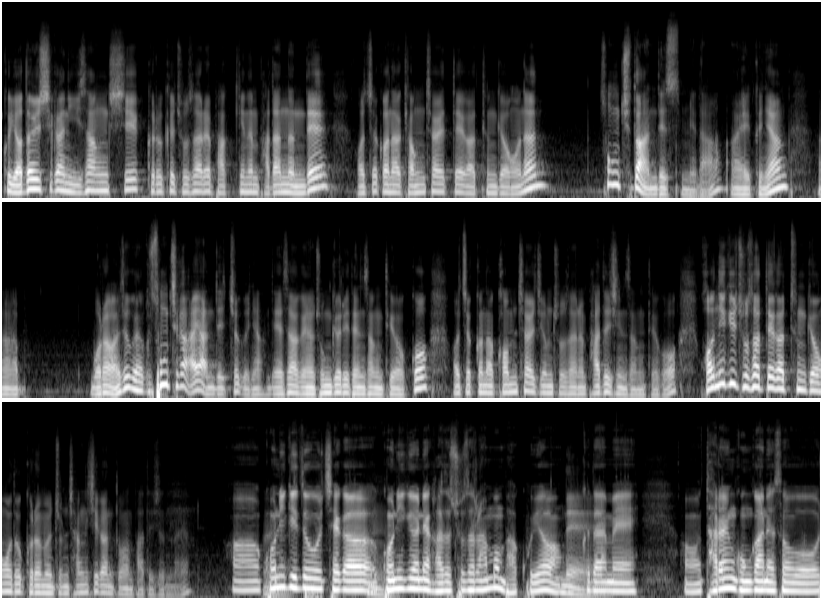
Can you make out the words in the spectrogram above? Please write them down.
그 8시간 이상씩 그렇게 조사를 받기는 받았는데 어쨌거나 경찰 때 같은 경우는 송치도 안 됐습니다. 아예 그냥 아, 뭐라 하죠? 그냥 그 송치가 아예 안 됐죠. 그냥 내사 그냥 종결이 된 상태였고 어쨌거나 검찰 지금 조사는 받으신 상태고 권익위 조사 때 같은 경우도 그러면 좀 장시간 동안 받으셨나요? 어, 네. 권익위도 제가 음. 권익위원회 가서 조사를 한 번 받고요. 네. 그다음에 어, 다른 공간에서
